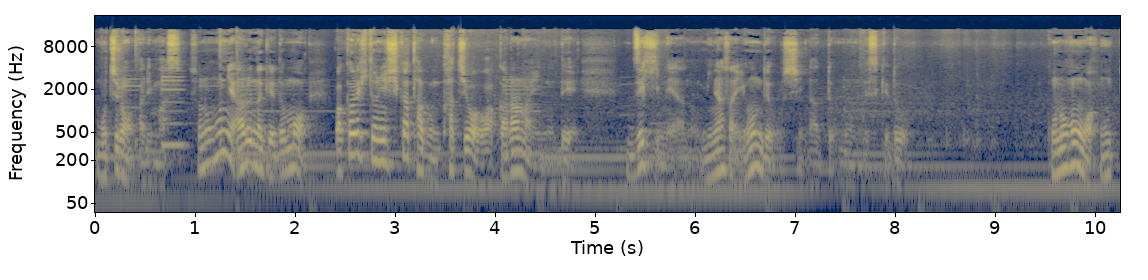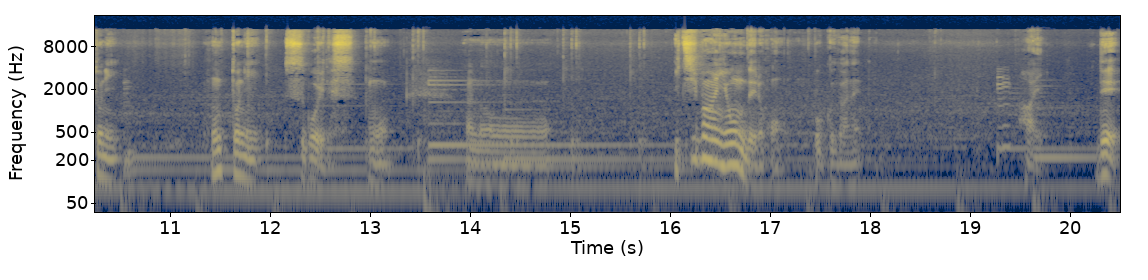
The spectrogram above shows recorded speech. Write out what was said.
もちろんあります。その本にあるんだけども分かる人にしか多分価値は分からないので是非ねあの皆さん読んでほしいなって思うんですけどこの本は本当に本当にすごいです。もうあのー、一番読んでる本僕がね。はい。で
